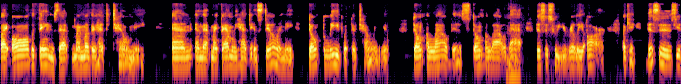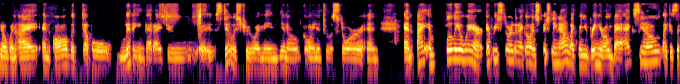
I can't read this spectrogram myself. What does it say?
By all the things that my mother had to tell me and and that my family had to instill in me. Don't believe what they're telling you. Don't allow this. Don't allow that. This is who you really are okay, this is, you know, when I, and all the double living that I do uh, still is true. I mean, you know, going into a store and, and I am fully aware every store that I go in, especially now, like when you bring your own bags, you know, like it's a,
